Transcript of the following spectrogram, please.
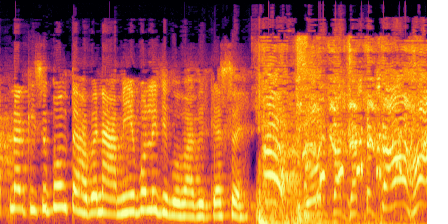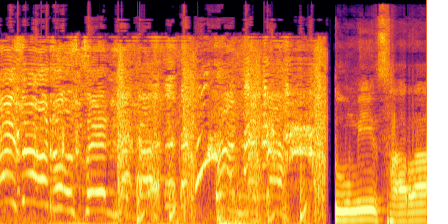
আপনার কিছু বলতে হবে না আমি বলে দিব ভাবির কাছে। ছাড়া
